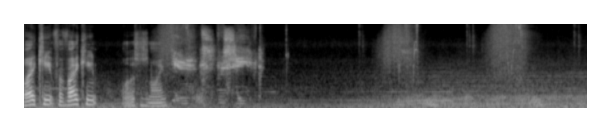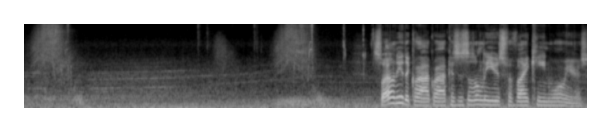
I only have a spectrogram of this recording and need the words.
Vy'keen for Vy'keen. Well, this is annoying. Units received. So I don't need the Grog Rock because this is only used for Vy'keen warriors.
